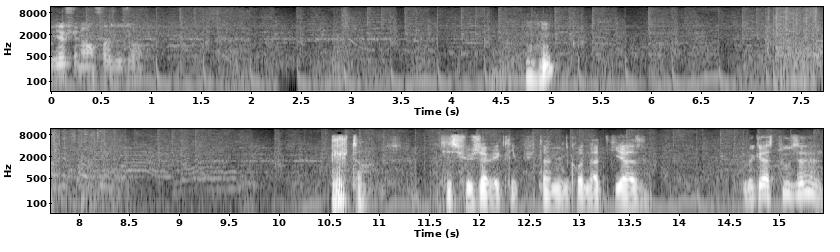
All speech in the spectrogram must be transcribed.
Fais gaffe, il y en a en face de toi. Mhm. Putain. Qu'est-ce que j'ai avec les putains de grenades gaz Le gaz tout seul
